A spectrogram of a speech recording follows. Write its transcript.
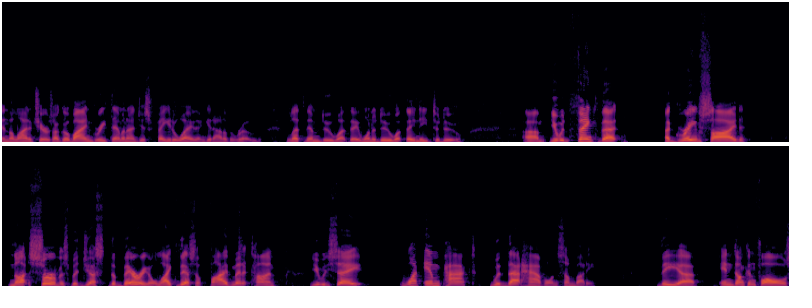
in the line of chairs. I go by and greet them and I just fade away, then get out of the road. Let them do what they want to do, what they need to do. Um, you would think that a graveside, not service, but just the burial like this, a five minute time, you would say, what impact would that have on somebody? The, uh, in Duncan Falls,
